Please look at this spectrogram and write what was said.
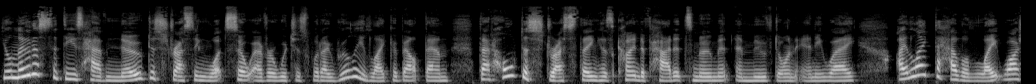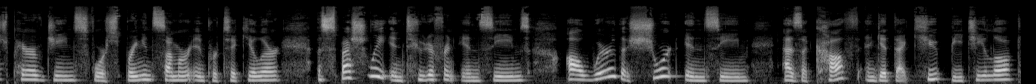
You'll notice that these have no distressing whatsoever, which is what I really like about them. That whole distress thing has kind of had its moment and moved on anyway. I like to have a light wash pair of jeans for spring and summer in particular, especially in two different inseams. I'll wear the short inseam as a cuff and get that cute beachy look.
